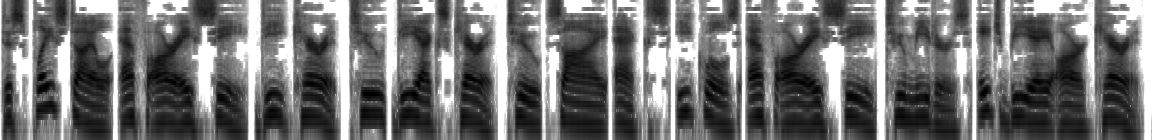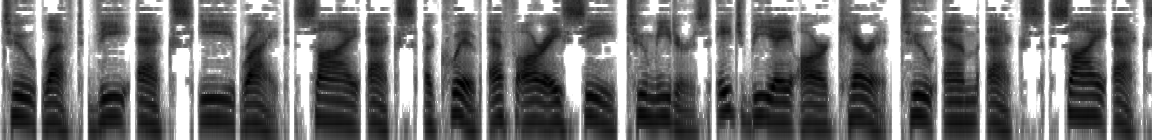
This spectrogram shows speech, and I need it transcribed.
Display style frac d caret 2 dx caret 2 psi x equals frac 2 meters hbar caret 2 left v x e right psi x equiv frac 2 meters hbar caret 2 m x psi x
